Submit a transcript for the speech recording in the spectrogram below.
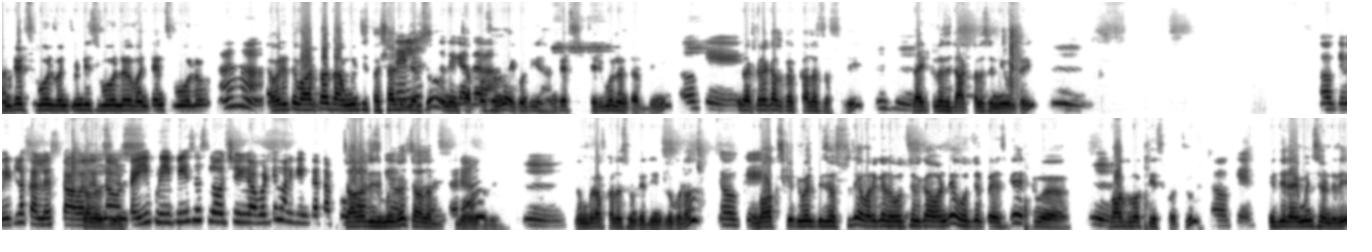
hundred school one twenty school one ten school. ఎవరైతే వాడతారో దాని గురించి స్పెషాలిటీ తెలుసు నేను. చెప్పాల్సిన హండ్రెడ్ తెలుగులు అంటారు దీన్ని రకరకాల కలర్స్ వస్తుంది. లైట్ కలర్స్ డార్క్ కలర్స్ అన్ని ఉంటాయి. ఓకే వీటిలో కలర్స్ కావాలన్నా. ఉంటాయి. ఇప్పుడు ఈ పీసెస్లో వచ్చాయి కాబట్టి మనకి ఇంకా తక్కువ చాలా రీజనబుల్గా చాలా? బాగుంటుంది. నంబర్ ఆఫ్ కలర్స్ ఉంటాయి దీంట్లో కూడా. ఓకే. బాక్స్కి ట్వెల్వ్ పీస్ వస్తుంది. ఎవరికైతే హోల్సేల్ కావాలంటే హోల్సేల్ ప్రైస్కి. బాక్స్ బాక్స్ తీసుకోవచ్చు. ఓకే. ఇది డైమండ్స్ అండి. ఇది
